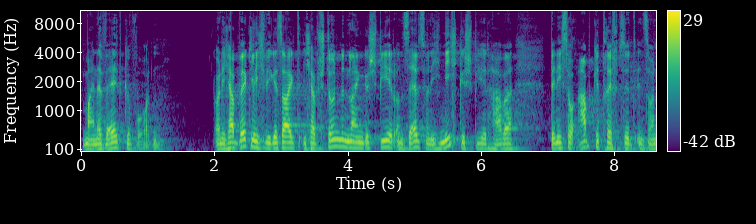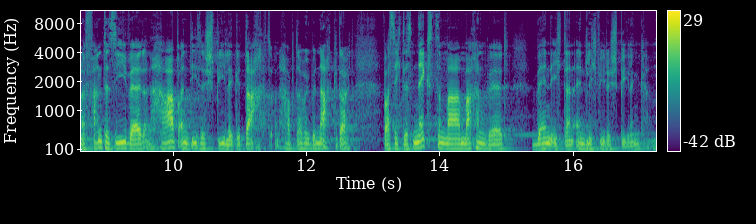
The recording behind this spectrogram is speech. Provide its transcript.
meine Welt geworden. Und ich habe wirklich, wie gesagt, ich habe stundenlang gespielt und selbst wenn ich nicht gespielt habe, bin ich so abgedriftet in so einer Fantasiewelt und habe an diese Spiele gedacht und habe darüber nachgedacht, was ich das nächste Mal machen werde, wenn ich dann endlich wieder spielen kann.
